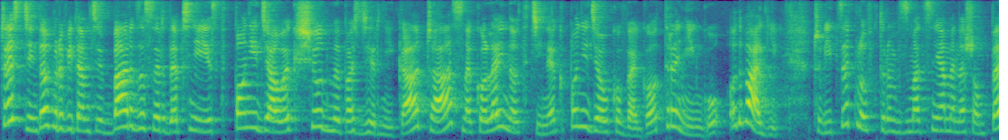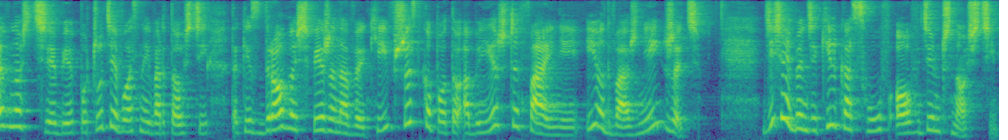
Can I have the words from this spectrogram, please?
Cześć, dzień dobry, witam Cię bardzo serdecznie. Jest poniedziałek, 7 października, czas na kolejny odcinek poniedziałkowego treningu odwagi, czyli cyklu, w którym wzmacniamy naszą pewność siebie, poczucie własnej wartości, takie zdrowe, świeże nawyki, wszystko po to, aby jeszcze fajniej i odważniej żyć. Dzisiaj będzie kilka słów o wdzięczności.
